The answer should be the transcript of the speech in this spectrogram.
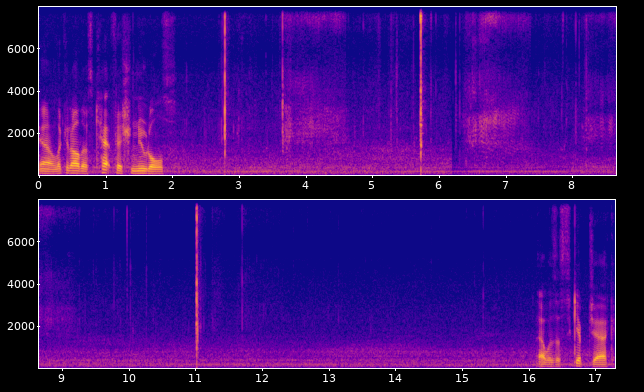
Yeah, look at all those catfish noodles. That was a skipjack.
